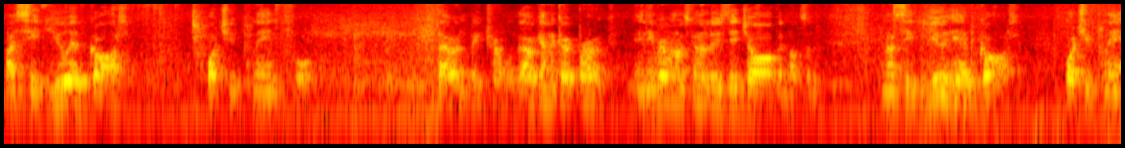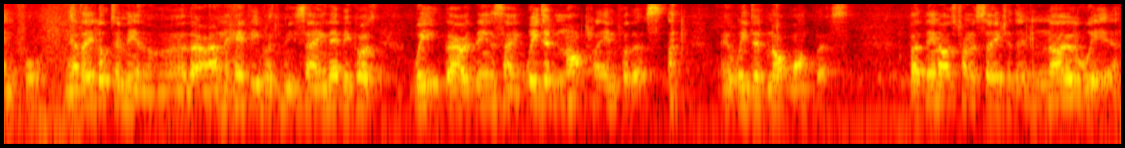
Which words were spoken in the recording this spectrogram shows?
I said, you have got what you planned for. They were in big trouble. They were going to go broke and everyone was going to lose their job and lots of, and I said, you have got what you planned for. Now they looked at me and uh, they were unhappy with me saying that because we, they were then saying, we did not plan for this and we did not want this. But then I was trying to say to them, nowhere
